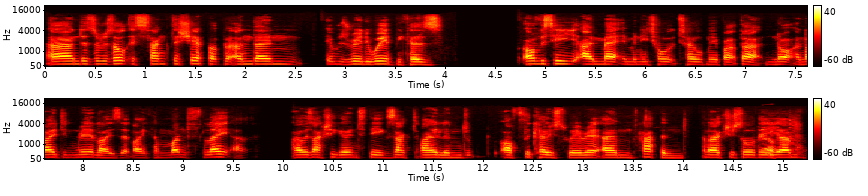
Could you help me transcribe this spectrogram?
and as a result, it sank the ship up. And then it was really weird because obviously I met him and he told told me about that. Not, and I didn't realize that like a month later, I was actually going to the exact island off the coast where it um happened, and I actually saw the um,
